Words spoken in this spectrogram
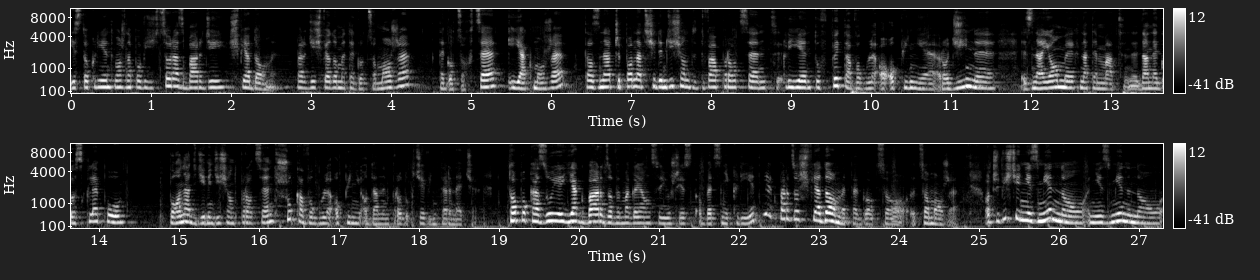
Jest to klient, można powiedzieć, coraz bardziej świadomy. Bardziej świadomy tego, co może, tego, co chce i jak może. To znaczy, ponad 72% klientów pyta w ogóle o opinię rodziny, znajomych na temat danego sklepu ponad 90% szuka w ogóle opinii o danym produkcie w internecie. To pokazuje, jak bardzo wymagający już jest obecnie klient i jak bardzo świadomy tego, co, co może. Oczywiście niezmienną, niezmienną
